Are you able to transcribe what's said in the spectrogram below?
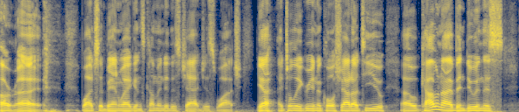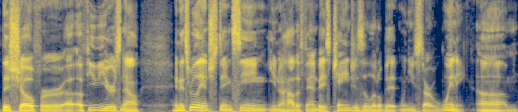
All right. Watch the bandwagons come into this chat. Just watch. Yeah, I totally agree, Nicole. Shout out to you. Uh, Calvin and I have been doing this this show for a, a few years now, and it's really interesting seeing you know how the fan base changes a little bit when you start winning. Um,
